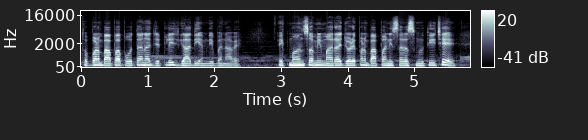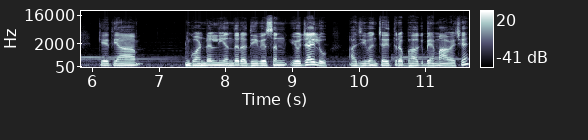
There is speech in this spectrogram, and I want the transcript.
તો પણ બાપા પોતાના જેટલી જ ગાદી એમની બનાવે. એક મહંત સ્વામી મહારાજ જોડે પણ બાપાની સરસ સ્મૃતિ છે કે ત્યાં ગોંડલની અંદર અધિવેશન યોજાયેલું. આ જીવન ચરિત્ર ભાગ બેમાં આવે છે.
